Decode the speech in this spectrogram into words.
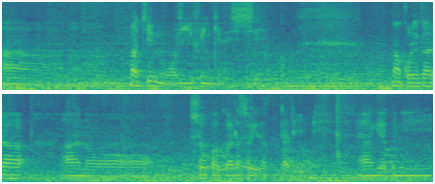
あー、まあ、チームもいい雰囲気ですし、まあ、これから、あの昇格争いだったり逆に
